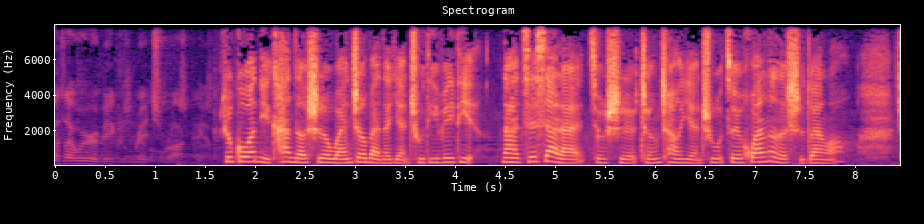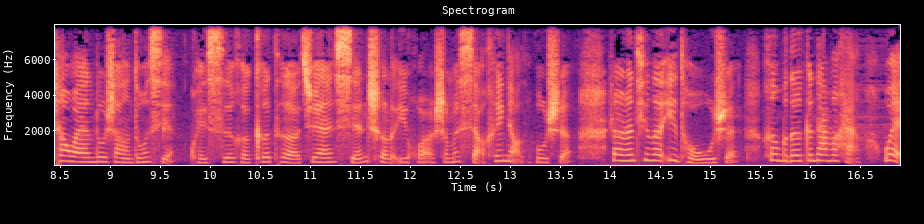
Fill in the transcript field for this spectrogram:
I thought we were a big rich rock band. 如果你看的是完整版的演出 DVD，那接下来就是整场演出最欢乐的时段了。唱完路上的东西，奎斯和科特居然闲扯了一会儿什么小黑鸟的故事，让人听得一头雾水，恨不得跟他们喊：“喂，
